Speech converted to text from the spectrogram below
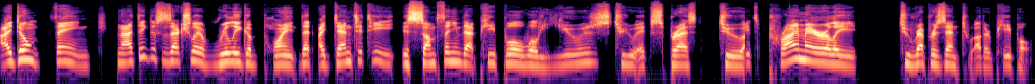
I don't think, and I think this is actually a really good point, that identity is something that people will use to express to, it's primarily to represent to other people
